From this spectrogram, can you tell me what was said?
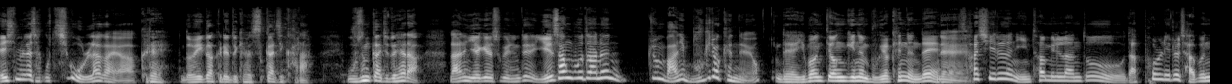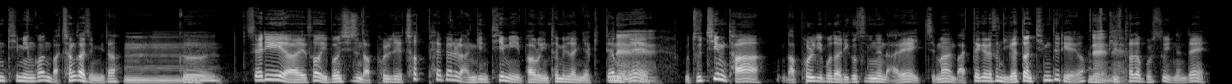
AC 밀란 자꾸 치고 올라가야 그래 너희가 그래도 결승까지 가라 우승까지도 해라라는 이야기를 쓰고 있는데 예상보다는 좀 많이 무기력했네요. 네, 이번 경기는 무기력했는데 네. 사실은 인터밀란도 나폴리를 잡은 팀인 건 마찬가지입니다. 음... 그 세리에아에서 이번 시즌 나폴리의 첫 패배를 안긴 팀이 바로 인터밀란이었기 때문에 네. 뭐 두팀 다 나폴리보다 리그 순위는 아래에 있지만 맞대결에서는 이겼던 팀들이에요. 네, 네. 비슷하다 볼 수 있는데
